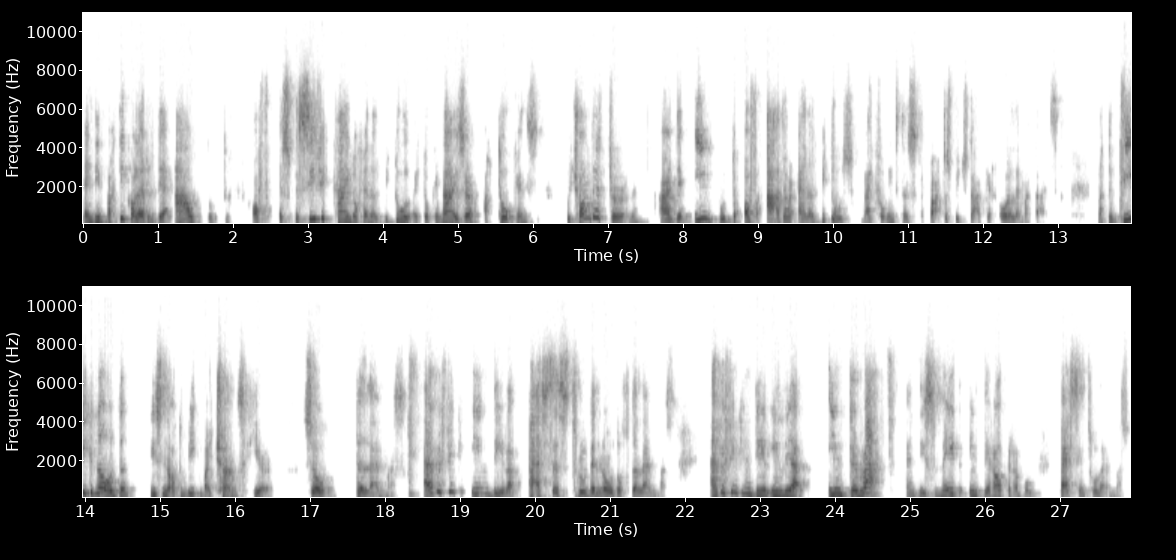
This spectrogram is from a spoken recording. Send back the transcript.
And in particular, the output of a specific kind of NLP tool, a tokenizer, are tokens, which on their turn are the input of other NLP tools, like for instance, a part-to-speech tagger or a lemmatizer. But the big node is not big by chance here. So the lemmas, everything in Lila passes through the node of the lemmas. everything in, deal, in Lila interacts and is made interoperable passing through lemmas.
